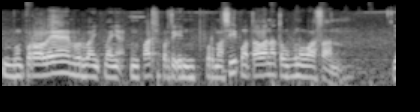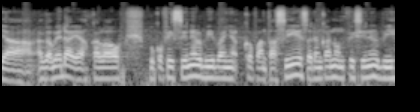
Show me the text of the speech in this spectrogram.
memperoleh berbanyak banyak empat seperti informasi, pengetahuan ataupun wawasan ya agak beda ya. Kalau buku fiksi ini lebih banyak ke fantasi, sedangkan non fiksi ini lebih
